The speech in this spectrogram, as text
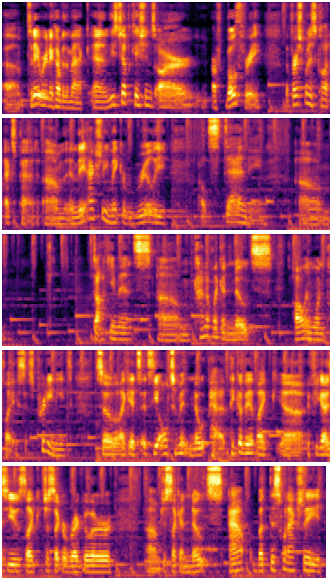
um, today we're going to cover the Mac, and these two applications are are both free. The first one is called XPad, um, and they actually make a really outstanding um, documents, um, kind of like a notes all in one place. It's pretty neat. So like it's it's the ultimate notepad. Think of it like uh, if you guys use like just like a regular, um, just like a notes app, but this one actually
